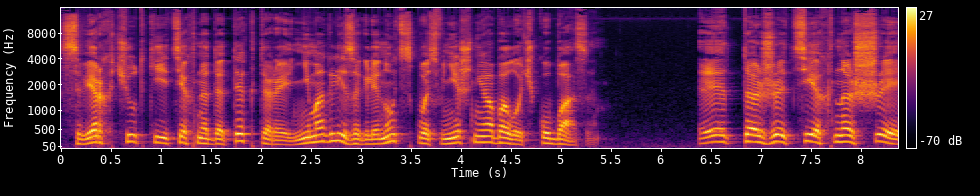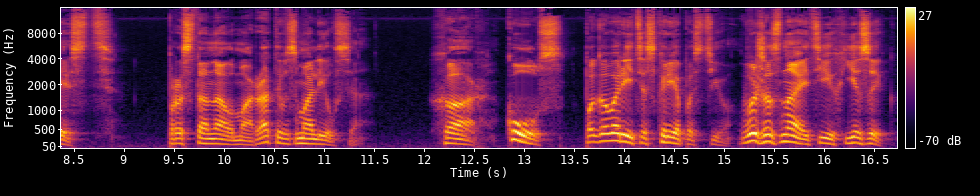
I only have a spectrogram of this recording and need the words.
Сверхчуткие технодетекторы не могли заглянуть сквозь внешнюю оболочку базы. «Это же Техно-6!» – простонал Марат и взмолился. «Хар, Кулс, поговорите с крепостью, вы же знаете их язык».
